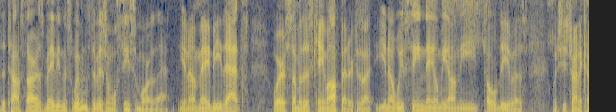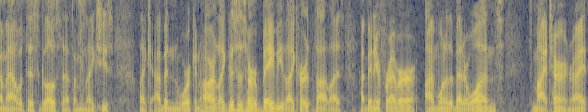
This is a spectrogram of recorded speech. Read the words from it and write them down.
the top stars. Maybe in this women's division, we'll see some more of that. You know, maybe that's where some of this came off better because I, you know, we've seen Naomi on the Total Divas when she's trying to come out with this glow stuff. I mean, like she's like, I've been working hard. Like this is her baby. Like her thought was, I've been here forever. I'm one of the better ones. It's my turn, right?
